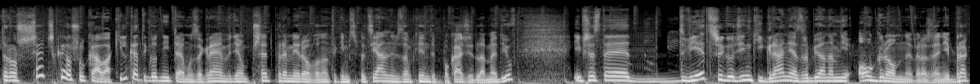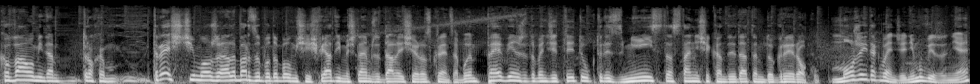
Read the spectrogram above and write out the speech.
troszeczkę oszukała. Kilka tygodni temu zagrałem w nią przedpremierowo na takim specjalnym, zamkniętym pokazie dla mediów i przez te dwie, trzy godzinki grania zrobiła na mnie ogromne wrażenie. Brakowało mi tam trochę treści może, ale bardzo podobał mi się świat i myślałem, że dalej się rozkręca. Byłem pewien, że to będzie tytuł, który z miejsca stanie się kandydatem do gry roku. Może i tak będzie, nie mówię, że nie,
